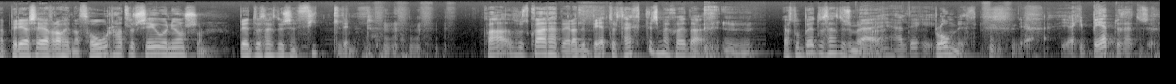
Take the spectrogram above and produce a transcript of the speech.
að byrja að segja frá hérna Þórhallur Sigurinn Jónsson betur þekktur sem fýllin hvað, þú veist, hvað er þetta? Er allir betur þekktir sem eitthvað í dag? Mm. Erst þú betur þekktur sem Nei, eitthvað? held ég ekki. Blómið Já, ég er ekki betur þetta sem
